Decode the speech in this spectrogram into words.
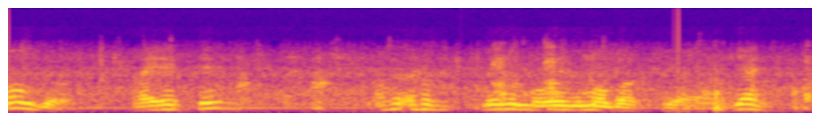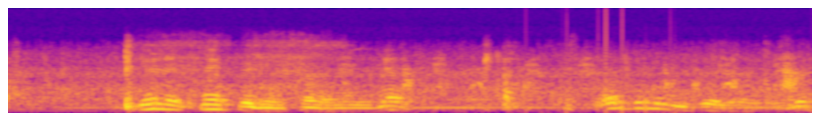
Ne oldu? Hayrettin? Benim oğluma bak ya. Gel. Sana ben gel. Oldu mu güzel.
